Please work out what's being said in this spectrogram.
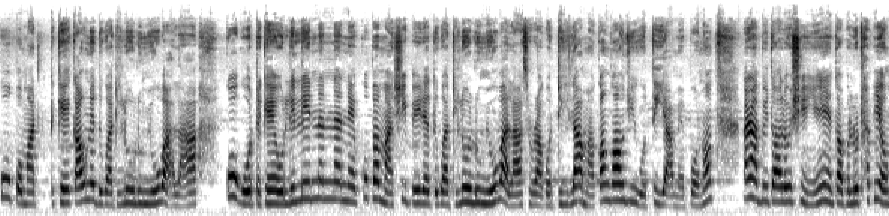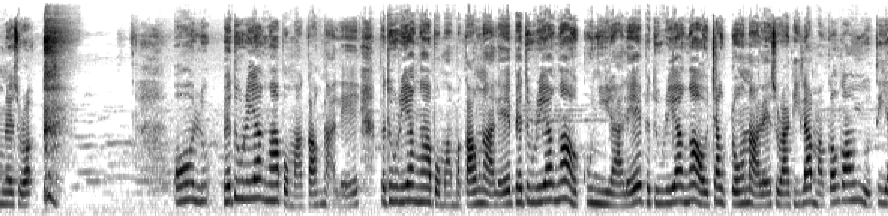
ကို့အပေါ်မှာတကယ်ကောင်းတဲ့သူကဒီလိုလူမျိုးပါလား ကိုကိုတကယ်ကိုလေးလေးနက်နက်နဲ့ကိုယ့်ဘက်မှာရှိပေးတဲ့သူကဒီလိုလူမျိုးပါလားဆိုတာကိုဒီလမှာကောင်းကောင်းကြီးကိုသိရမယ်ပေါ့နော်အဲ့ဒါပြီးတော့လို့ရှိရင်တော့ဘယ်လိုထပ်ဖြစ်အောင်မလဲဆိုတော့ အော်လူဘယ်သူတွေကငါ့ပေါ်မှာကောင်းတာလဲဘယ်သူတွေကငါ့ပေါ်မှာမကောင်းတာလဲဘယ်သူတွေကငါ့ကိုကူညီတာလဲဘယ်သူတွေကငါ့ကိုကြောက်တွန်းတာလဲဆိုတာဒီလမှာကောင်းကောင်းကြီးကိုသိရ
